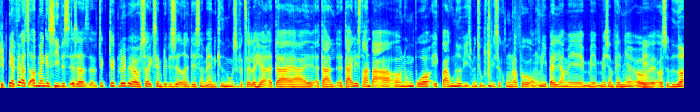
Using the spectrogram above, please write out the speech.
Et, ja, for, altså, og man kan sige, hvis, altså, det, det blev jo så eksemplificeret i det, som Anne Kidmose fortæller her, at der er, at der er dejlige strandbarer, og nogen bruger ikke bare hundredvis, men tusindvis af kroner på ordentlige baljer med, med, med champagne og, mm. og så videre.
